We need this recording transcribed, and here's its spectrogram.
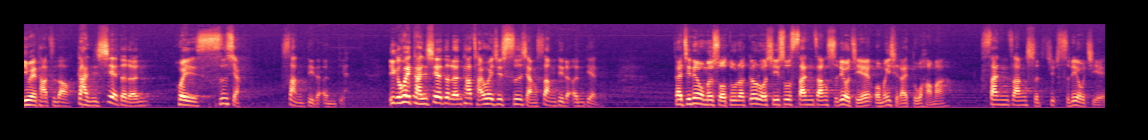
因为他知道感谢的人。会思想上帝的恩典，一个会感谢的人，他才会去思想上帝的恩典。在今天我们所读的哥罗西书三章十六节，我们一起来读好吗？三章十十六节，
